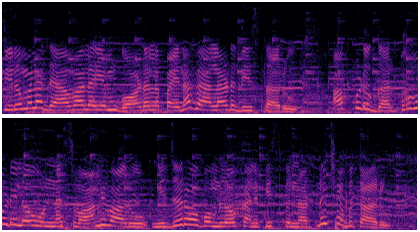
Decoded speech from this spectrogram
తిరుమల దేవాలయం గోడలపైన వేలాడదీస్తారు. అప్పుడు గర్భగుడిలో ఉన్న స్వామివారు నిజ రూపంలో కనిపిస్తున్నట్లు చెబుతారు.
